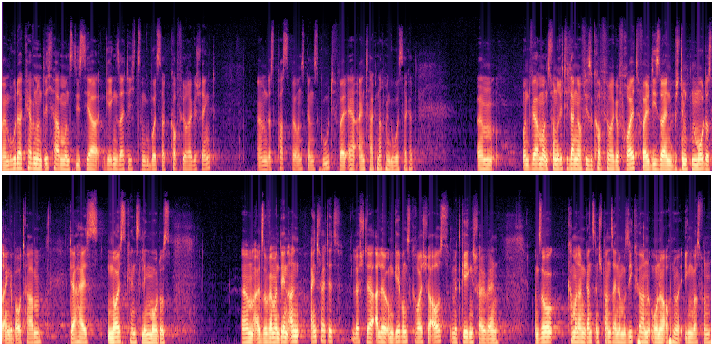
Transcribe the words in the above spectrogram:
Mein Bruder Kevin und ich haben uns dieses Jahr gegenseitig zum Geburtstag Kopfhörer geschenkt. Ähm, das passt bei uns ganz gut, weil er einen Tag nach meinem Geburtstag hat. Ähm, und wir haben uns schon richtig lange auf diese Kopfhörer gefreut, weil die so einen bestimmten Modus eingebaut haben. Der heißt Noise Cancelling Modus. Ähm, also wenn man den einschaltet, löscht er alle Umgebungsgeräusche aus mit Gegenschallwellen. Und so kann man dann ganz entspannt seine Musik hören, ohne auch nur irgendwas von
